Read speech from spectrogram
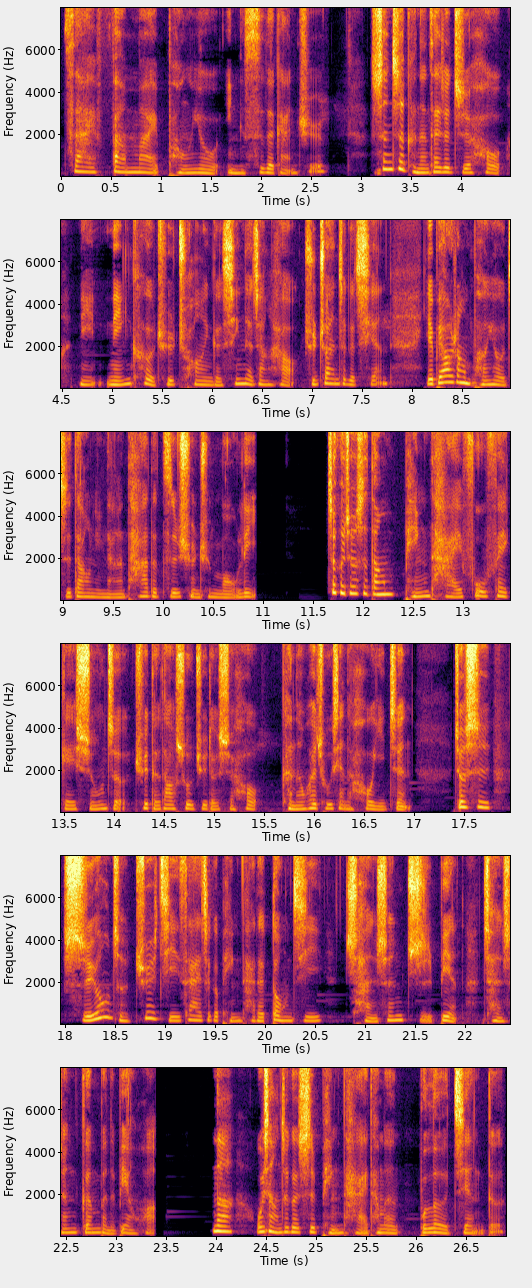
在贩卖朋友隐私的感觉，甚至可能在这之后，你宁可去创一个新的账号去赚这个钱，也不要让朋友知道你拿他的资讯去牟利。这个就是当平台付费给使用者去得到数据的时候，可能会出现的后遗症，就是使用者聚集在这个平台的动机产生质变，产生根本的变化。那我想这个是平台他们不乐见的。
